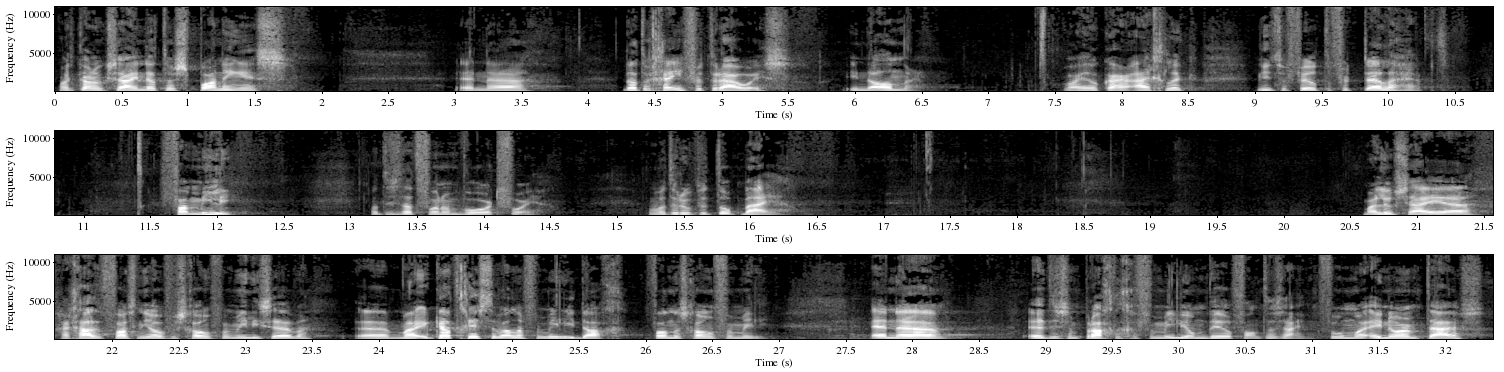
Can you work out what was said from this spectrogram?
Maar het kan ook zijn dat er spanning is. En uh, dat er geen vertrouwen is in de ander. Waar je elkaar eigenlijk niet zoveel te vertellen hebt. Familie. Wat is dat voor een woord voor je? Wat roept het op bij je? Marloes zei, uh, hij gaat het vast niet over schoonfamilies hebben. Uh, maar ik had gisteren wel een familiedag van de schoonfamilie. En uh, het is een prachtige familie om deel van te zijn. Ik voel me enorm thuis.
